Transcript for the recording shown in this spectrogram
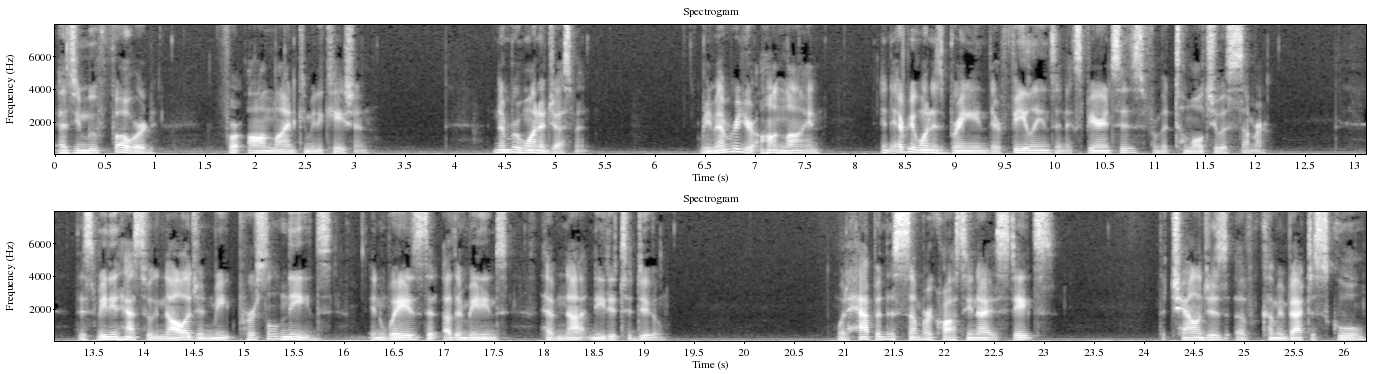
as you move forward for online communication. Number one adjustment remember you're online and everyone is bringing their feelings and experiences from a tumultuous summer. This meeting has to acknowledge and meet personal needs in ways that other meetings have not needed to do. What happened this summer across the United States, the challenges of coming back to school,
